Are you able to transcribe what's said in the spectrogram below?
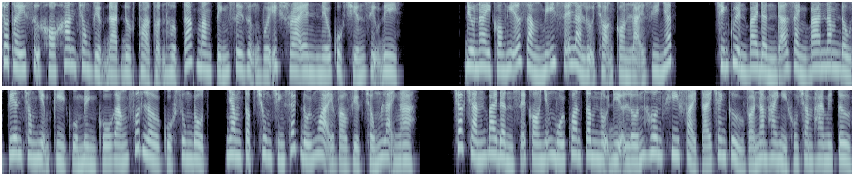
cho thấy sự khó khăn trong việc đạt được thỏa thuận hợp tác mang tính xây dựng với Israel nếu cuộc chiến dịu đi. Điều này có nghĩa rằng Mỹ sẽ là lựa chọn còn lại duy nhất. Chính quyền Biden đã dành 3 năm đầu tiên trong nhiệm kỳ của mình cố gắng phớt lờ cuộc xung đột nhằm tập trung chính sách đối ngoại vào việc chống lại Nga. Chắc chắn Biden sẽ có những mối quan tâm nội địa lớn hơn khi phải tái tranh cử vào năm 2024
